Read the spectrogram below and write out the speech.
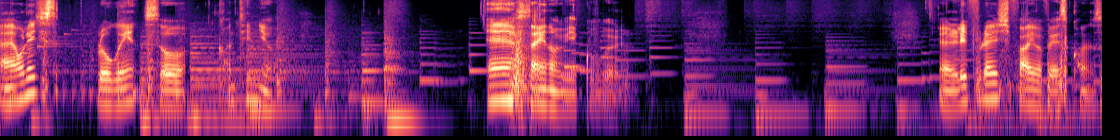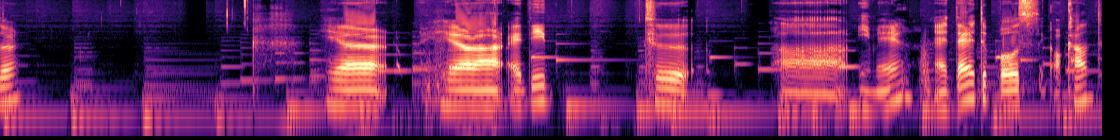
I already log in, so continue. And sign up with Google. And refresh Firebase console. Here, here are edit to uh, email and delete both account.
